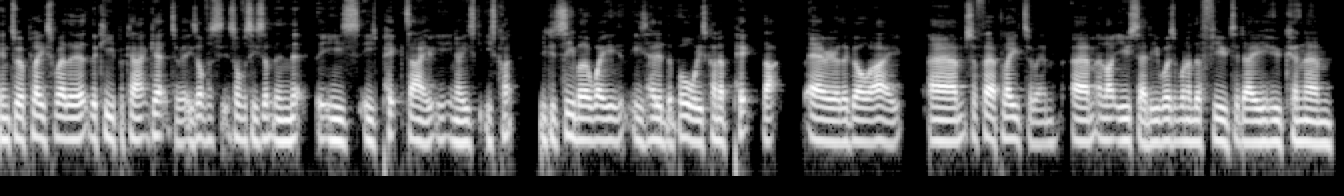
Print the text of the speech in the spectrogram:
into a place where the, the keeper can't get to it. He's obviously it's obviously something that he's he's picked out. You know, he's he's kind you can see by the way he's headed the ball, he's kind of picked that area of the goal out. Um, so fair play to him. Um, and like you said, he was one of the few today who can um,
